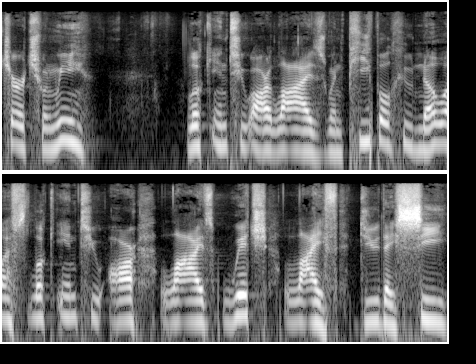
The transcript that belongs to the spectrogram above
Church, when we look into our lives, when people who know us look into our lives, which life do they see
